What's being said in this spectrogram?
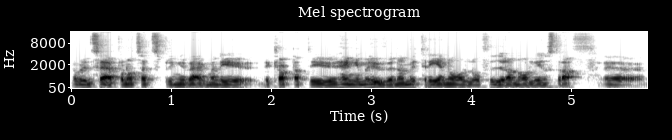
jag vill inte säga på något sätt springer iväg, men det är, det är klart att det hänger med huvudena med 3-0 och 4-0 i en straff. Eh,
